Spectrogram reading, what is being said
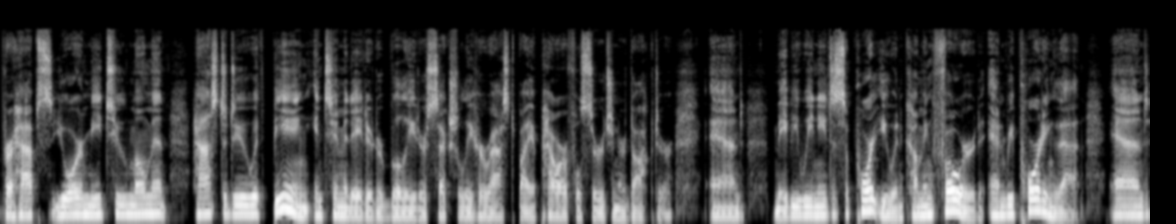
Perhaps your Me Too moment has to do with being intimidated or bullied or sexually harassed by a powerful surgeon or doctor. And maybe we need to support you in coming forward and reporting that and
